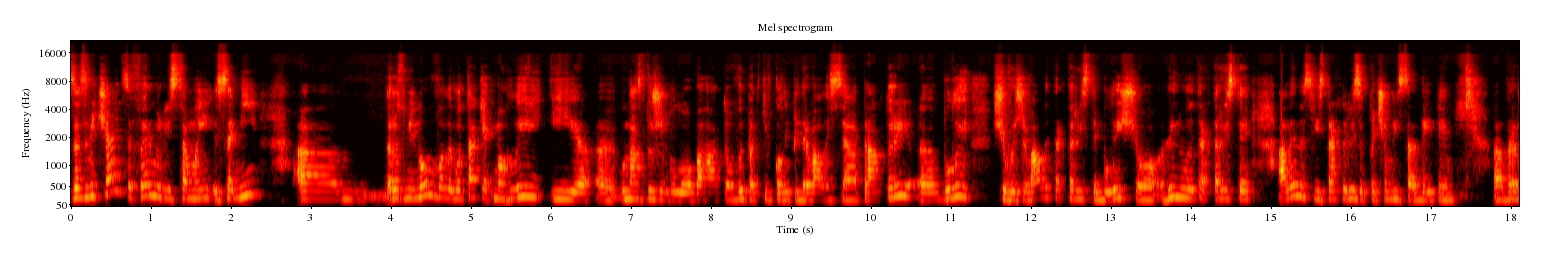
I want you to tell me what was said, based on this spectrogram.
зазвичай це фермери самі, самі розміновували отак, як могли. І е, у нас дуже було багато випадків, коли підривалися трактори. Е, були, що виживали трактористи, були, що гинули трактористи, але на свій страх і ризик почали садити е,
